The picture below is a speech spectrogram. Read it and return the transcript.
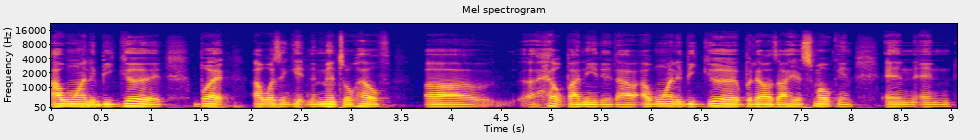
I wanted to be good, but I wasn't getting the mental health uh, uh, help I needed. I, I wanted to be good, but I was out here smoking and and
